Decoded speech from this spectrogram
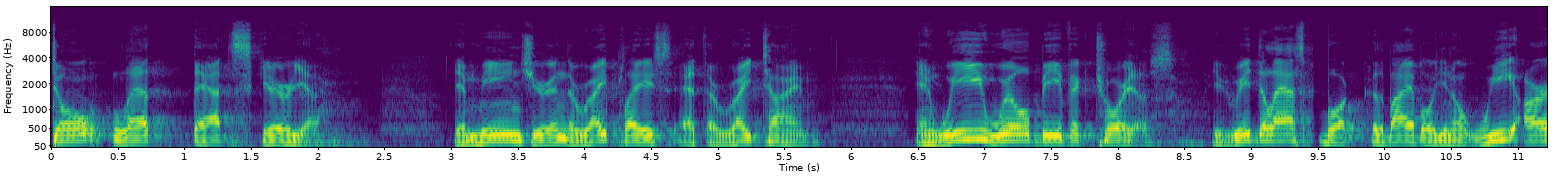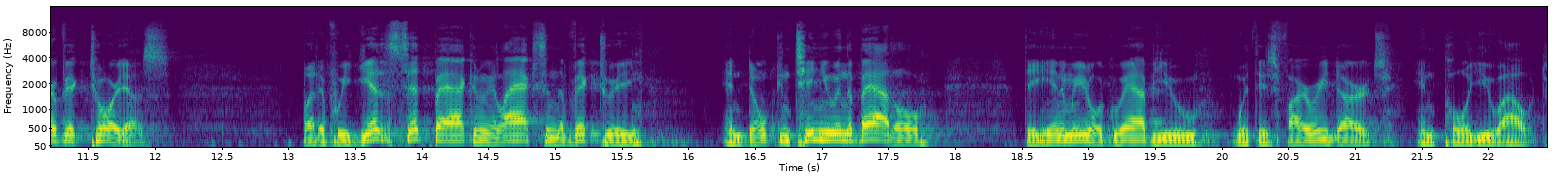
Don't let that scare you. It means you're in the right place at the right time. And we will be victorious. If you read the last book of the Bible, you know, we are victorious. But if we get sit back and relax in the victory and don't continue in the battle, the enemy will grab you with his fiery darts and pull you out.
